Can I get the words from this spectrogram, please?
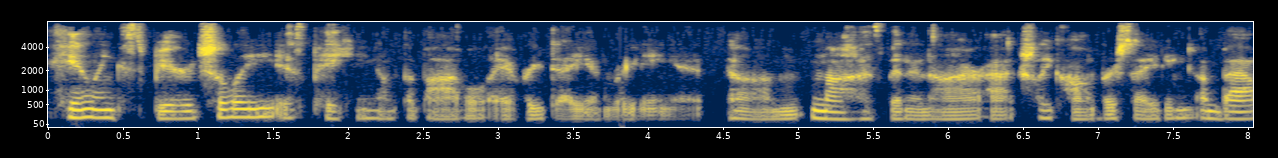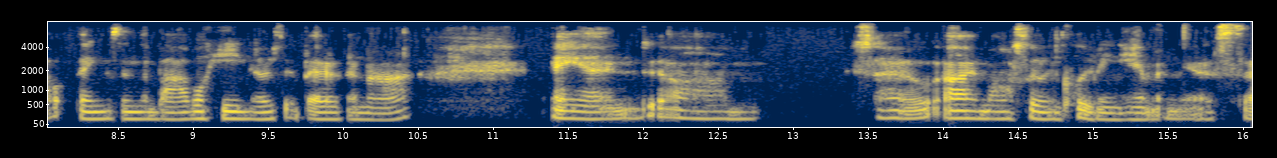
healing spiritually is picking up the Bible every day and reading it. Um, my husband and I are actually conversating about things in the Bible. He knows it better than I. And um, so I'm also including him in this. So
